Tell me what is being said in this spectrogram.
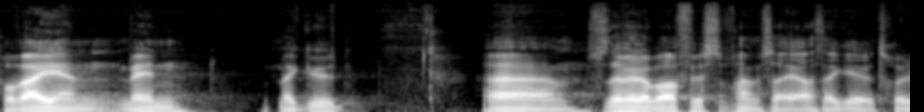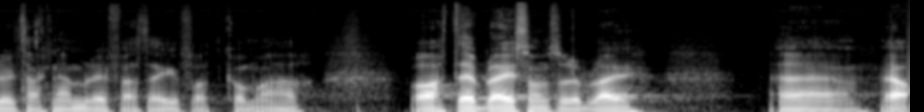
på veien min med Gud. Eh, så det vil jeg bare først og fremst si at jeg er utrolig takknemlig for at jeg har fått komme her. Og at det ble sånn som det ble. Eh, ja.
